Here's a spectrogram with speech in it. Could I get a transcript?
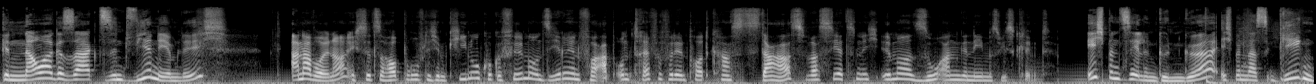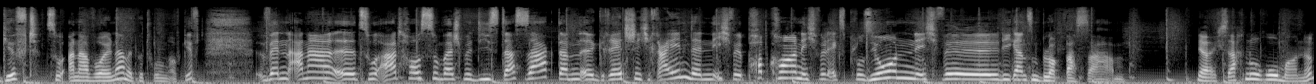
Genauer gesagt sind wir nämlich Anna Wollner, ich sitze hauptberuflich im Kino, gucke Filme und Serien vorab und treffe für den Podcast Stars, was jetzt nicht immer so angenehm ist, wie es klingt. Ich bin Selen Güngör, ich bin das Gegengift zu Anna Wollner, mit Betonung auf Gift. Wenn Anna äh, zu Arthouse zum Beispiel dies, das sagt, dann äh, grätsch ich rein, denn ich will Popcorn, ich will Explosionen, ich will die ganzen Blockbuster haben. Ja, ich sag nur Roma, ne?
